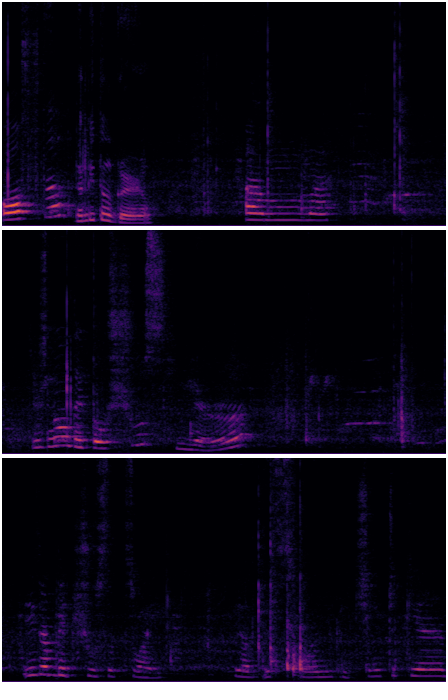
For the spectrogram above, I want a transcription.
Off the The little girl. um. There's no little shoes here. These are big shoes, that's why. We have this one. You can change again.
